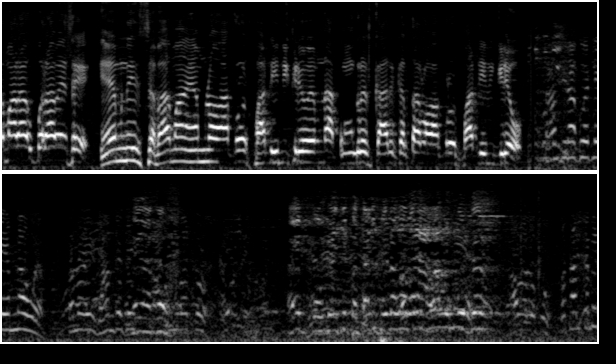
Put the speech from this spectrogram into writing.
તમારા ઉપર આવે છે. એમની સભામાં એમનો આક્રોશ ફાટી નીકળ્યો. એમના કોંગ્રેસ કાર્યકર્તાનો આક્રોશ ફાટી નીકળ્યો. શાંતિ રાખો એટલે એમ ના હોય. તમે જામ જે છે એ શાંતિની વાત કરો તમે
